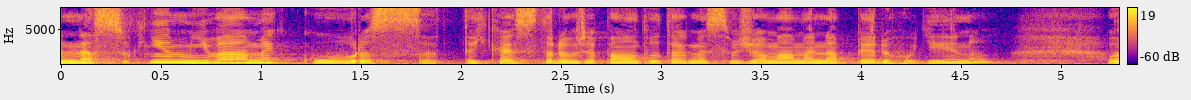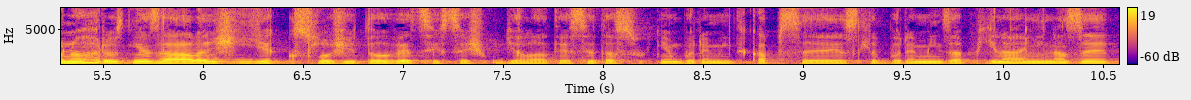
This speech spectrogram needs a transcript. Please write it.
Na sukni míváme kurz, teďka jestli to dobře pamatuju, tak myslím, že ho máme na pět hodin. Ono hrozně záleží, jak složitou věci chceš udělat, jestli ta sukně bude mít kapsy, jestli bude mít zapínání na zip.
